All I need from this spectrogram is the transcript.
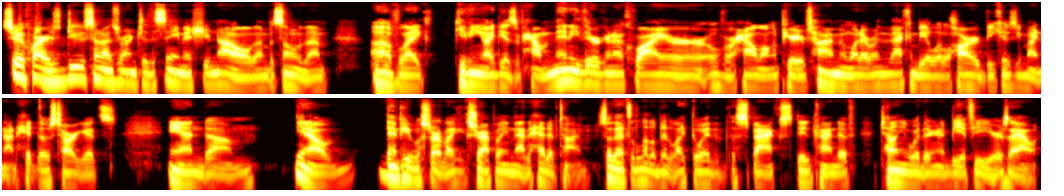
serial acquirers do sometimes run into the same issue, not all of them, but some of them, of like giving you ideas of how many they're going to acquire over how long a period of time and whatever. And that can be a little hard because you might not hit those targets. And, um, you know, then people start like extrapolating that ahead of time. So that's a little bit like the way that the SPACs did kind of telling you where they're going to be a few years out.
